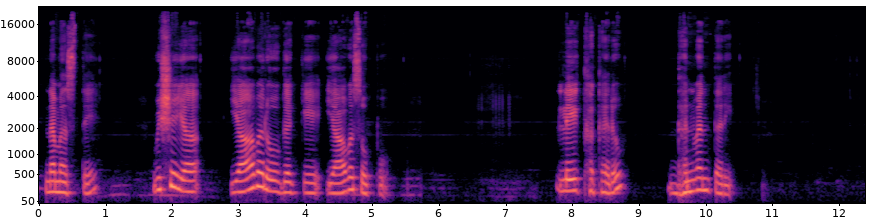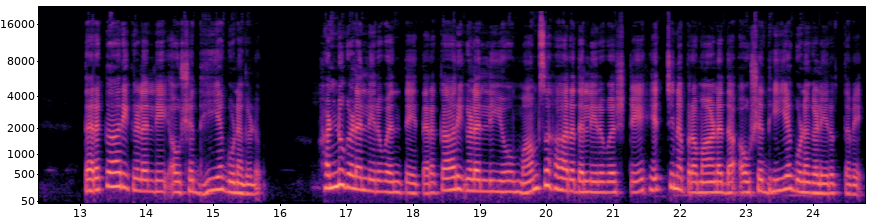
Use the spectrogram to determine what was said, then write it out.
ನಮಸ್ತೆ. ವಿಷಯ ಯಾವ ರೋಗಕ್ಕೆ ಯಾವ ಸೊಪ್ಪು? ಲೇಖಕರು ಧನ್ವಂತರಿ. ತರಕಾರಿಗಳಲ್ಲಿ ಔಷಧೀಯ ಗುಣಗಳು. ಹಣ್ಣುಗಳಲ್ಲಿರುವಂತೆ ತರಕಾರಿಗಳಲ್ಲಿಯೂ ಮಾಂಸಾಹಾರದಲ್ಲಿರುವಷ್ಟೇ ಹೆಚ್ಚಿನ ಪ್ರಮಾಣದ ಔಷಧೀಯ ಗುಣಗಳಿರುತ್ತವೆ.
